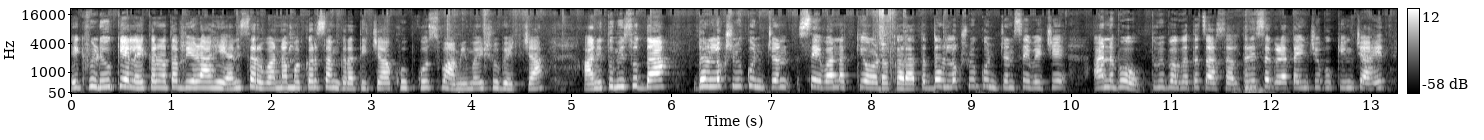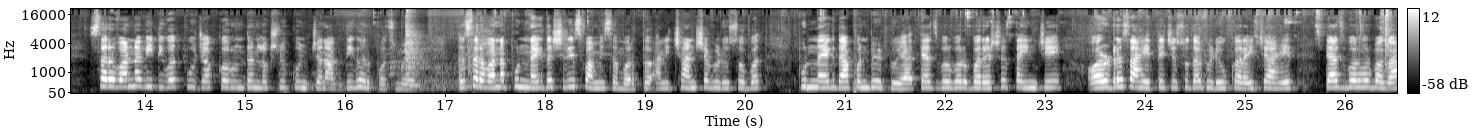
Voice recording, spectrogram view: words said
एक व्हिडिओ केलाय कारण आता वेळ आहे आणि सर्वांना मकर संक्रांतीच्या खूप खूप स्वामीमय शुभेच्छा. आणि तुम्ही सुद्धा धनलक्ष्मी कुंचन सेवा नक्की ऑर्डर करा. तर धनलक्ष्मी कुंचन सेवेचे अनुभव तुम्ही बघतच असाल. तर हे सगळ्या ताईंचे बुकिंगचे आहेत. सर्वांना विधिवत पूजा करून धनलक्ष्मी कुंचन अगदी घरपोच मिळेल. तर सर्वांना पुन्हा एकदा श्री स्वामी समर्थ आणि छानशा व्हिडिओसोबत पुन्हा एकदा आपण भेटूया. त्याचबरोबर बऱ्याचशाच ताईंचे ऑर्डर्स आहेत. त्याचेसुद्धा व्हिडिओ करायचे आहेत. त्याचबरोबर बघा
